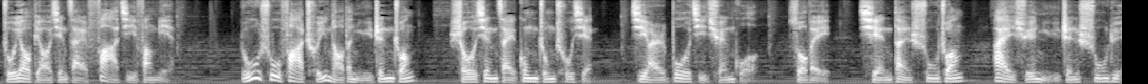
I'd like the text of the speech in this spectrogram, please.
主要表现在发髻方面，如束发垂脑的女真装，首先在宫中出现，继而波及全国。所谓浅淡梳妆，爱学女真梳略，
